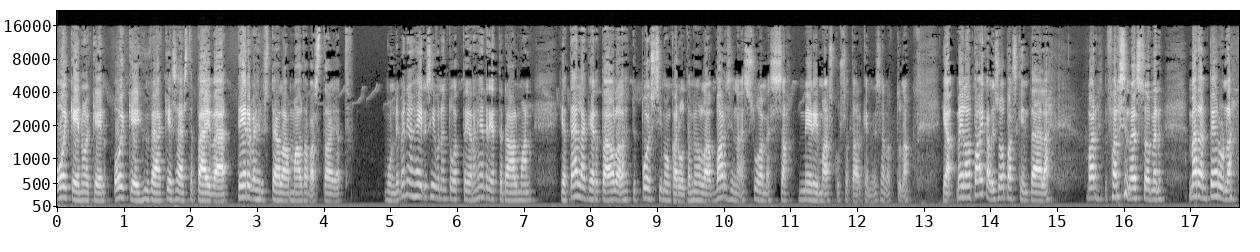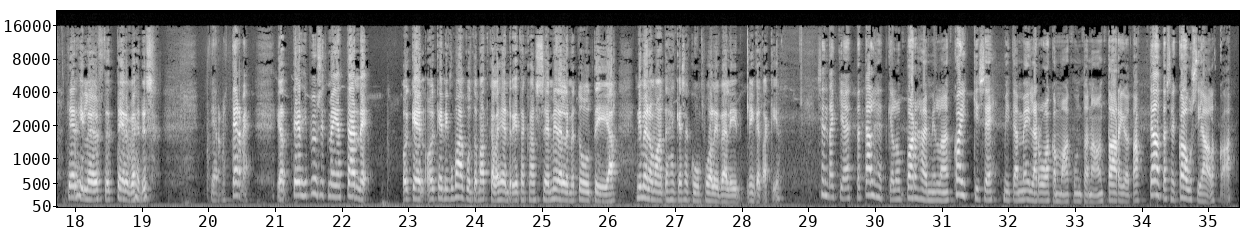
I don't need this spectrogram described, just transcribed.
Oikein, oikein, oikein hyvää kesäistä päivää. Tervehdys, täällä on Malta vastaajat. Mun nimeni on Heidi Siivonen tuottajana Henrietta Dalman. Ja tällä kertaa ollaan lähdetty pois Simonkadulta. Me ollaan Varsinais-Suomessa, Merimaskussa tarkemmin sanottuna. Ja meillä on paikallisopaskin täällä, Var- Varsinais-Suomen Märän peruna, Terhi Löyste, tervehdys. Terve, terve. Ja Terhi, pyysit meidät tänne oikein, oikein niin kuin maakuntamatkalle Henriitan kanssa ja mielelle me tultiin ja nimenomaan tähän kesäkuun puoliväliin. Minkä takia? Sen takia, että tällä hetkellä on parhaimmillaan kaikki se, mitä meillä ruokamaakuntana on tarjota. Täältä se kausi alkaa.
